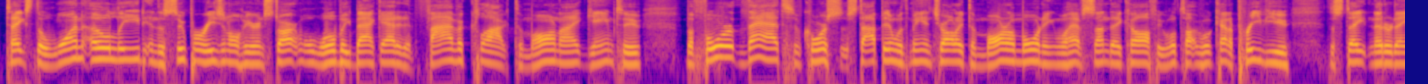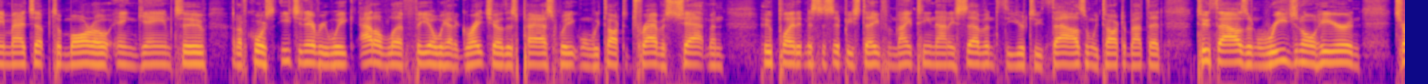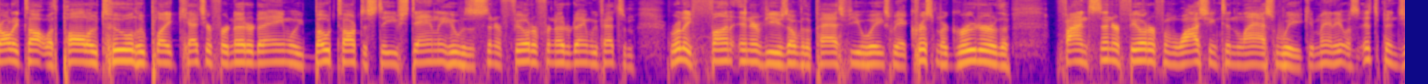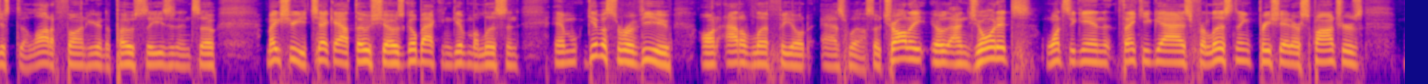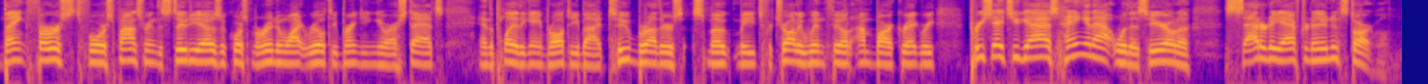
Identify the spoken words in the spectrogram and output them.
takes the 1-0 lead in the Super Regional here in Starkville. We'll be back at it at five o'clock tomorrow night, game two. Before that, of course, stop in with me and Charlie tomorrow morning. We'll have Sunday coffee. We'll talk. We'll kind of preview the State Notre Dame matchup tomorrow in game two, and of course, each and every week out of left field. We had a great show this past week when we talked to Travis Chapman, who played at Mississippi State from 1997 to the year 2000. We talked about that 2000 regional here, and Charlie talked with Paul O'Toole, who played catcher for Notre Dame. We both talked to Steve Stanley, who was a center fielder for Notre Dame. We've had some really fun interviews over the past few weeks. We had Chris Magruder, the fine center fielder from Washington last week, and man, it was it's been just a lot of fun here in the postseason. And so, make sure you check out those shows. Go back and give them a listen, and give us a review on Out of Left Field as well. So, Charlie, uh, I enjoyed it once again. Thank you guys for listening. Appreciate our sponsors. Bank First for sponsoring the studios. Of course, Maroon and White Realty bringing you our stats and the play of the game brought to you by Two Brothers Smoke Meats. For Charlie Winfield, I'm Bart Gregory. Appreciate you guys hanging out with us here on a Saturday afternoon in Starkville.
